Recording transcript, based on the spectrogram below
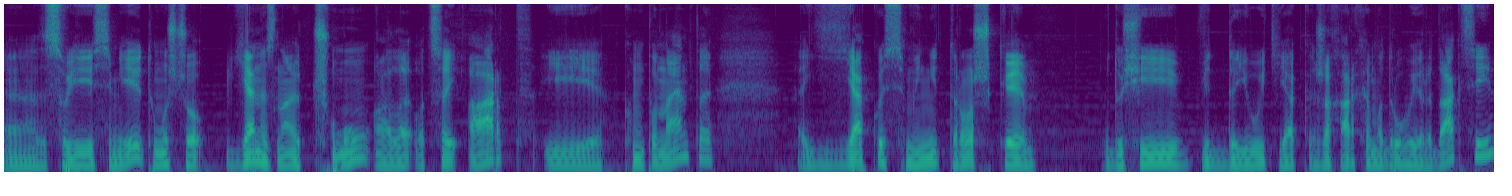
е, своєю сім'єю, тому що я не знаю чому, але оцей арт і компоненти якось мені трошки в душі віддають як жах Архема другої редакції.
